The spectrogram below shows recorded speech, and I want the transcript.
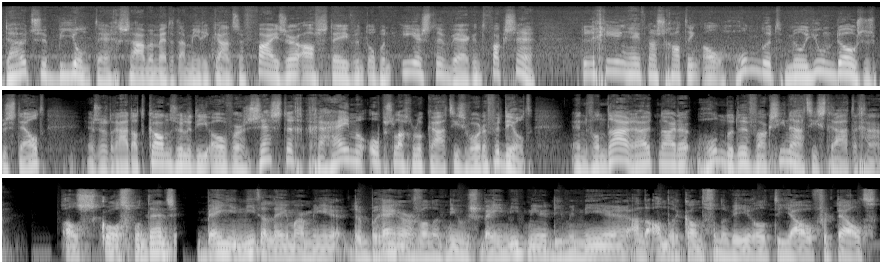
Duitse BioNTech samen met het Amerikaanse Pfizer afstevend op een eerste werkend vaccin. De regering heeft naar schatting al 100 miljoen doses besteld. En zodra dat kan, zullen die over 60 geheime opslaglocaties worden verdeeld en van daaruit naar de honderden vaccinatiestraten gaan. Als correspondent ben je niet alleen maar meer de brenger van het nieuws. Ben je niet meer die meneer aan de andere kant van de wereld die jou vertelt.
